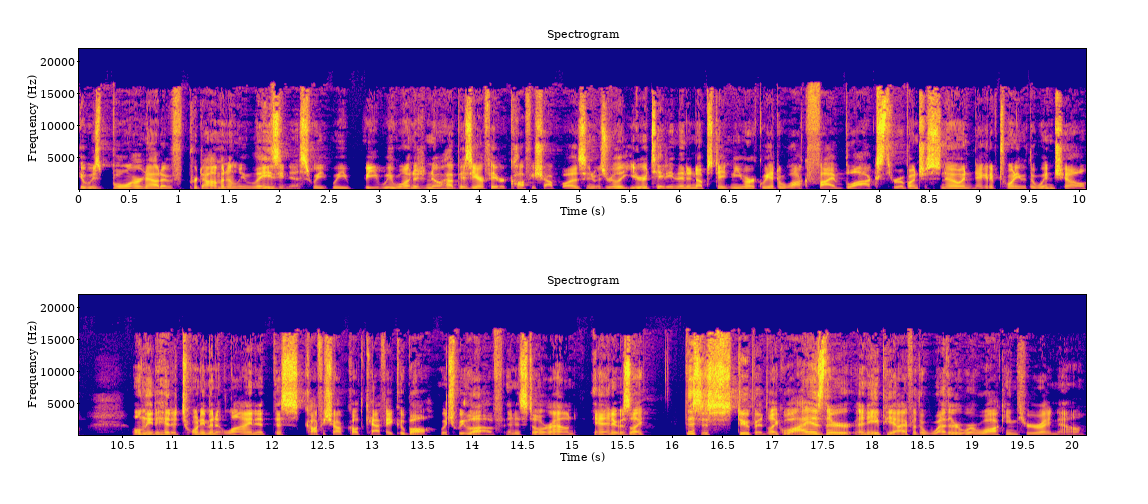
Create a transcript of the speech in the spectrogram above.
it was born out of predominantly laziness. We, we, we, we wanted to know how busy our favorite coffee shop was, and it was really irritating that in upstate New York, we had to walk five blocks through a bunch of snow and negative 20 with the wind chill only to hit a 20 minute line at this coffee shop called Cafe Kubal, which we love and is still around. And it was like, this is stupid. Like, why is there an API for the weather we're walking through right now?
